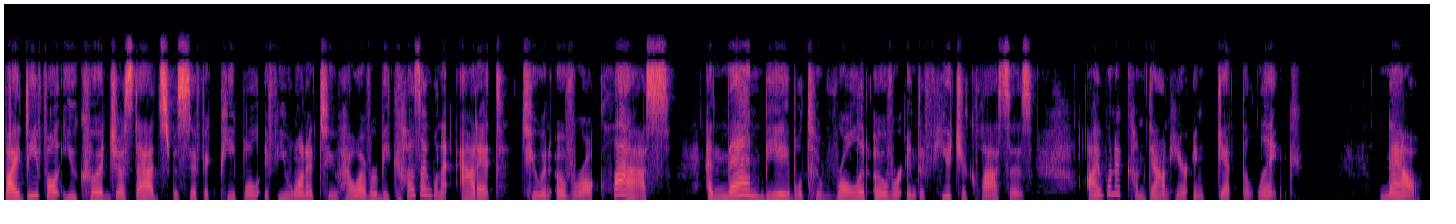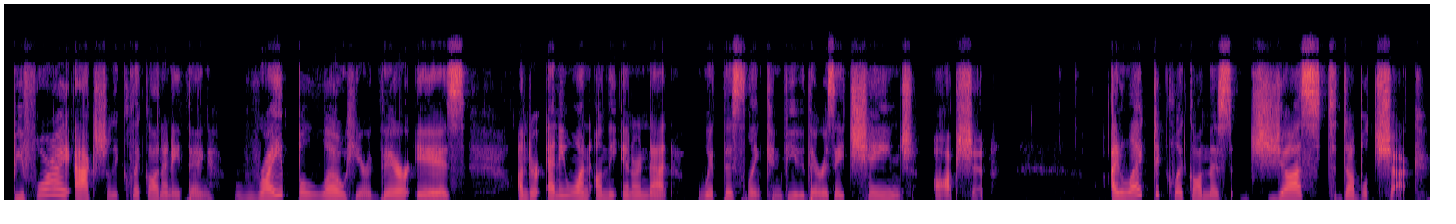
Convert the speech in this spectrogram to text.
By default, you could just add specific people if you wanted to. However, because I want to add it to an overall class, and then be able to roll it over into future classes, I want to come down here and get the link. Now, before I actually click on anything, right below here, there is, under anyone on the internet with this link can view, there is a change option. I like to click on this just to double check.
